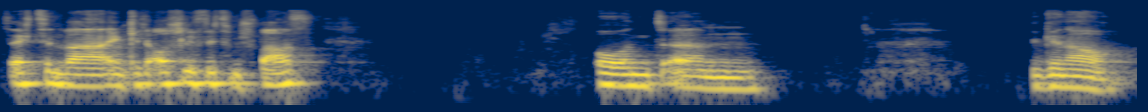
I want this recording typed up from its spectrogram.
16 war, eigentlich ausschließlich zum Spaß. Und ähm, genau,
